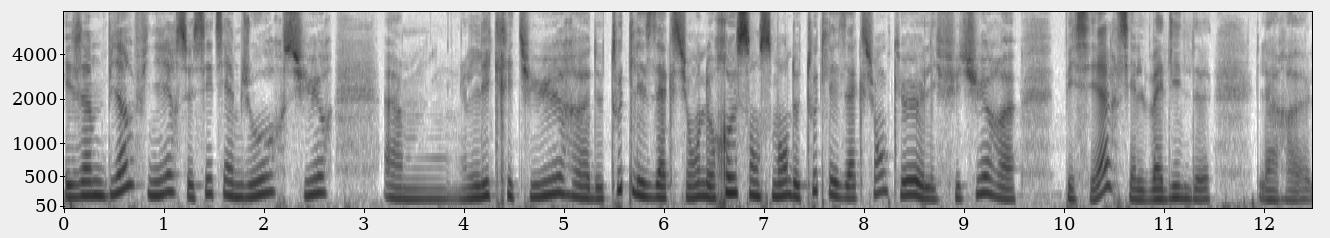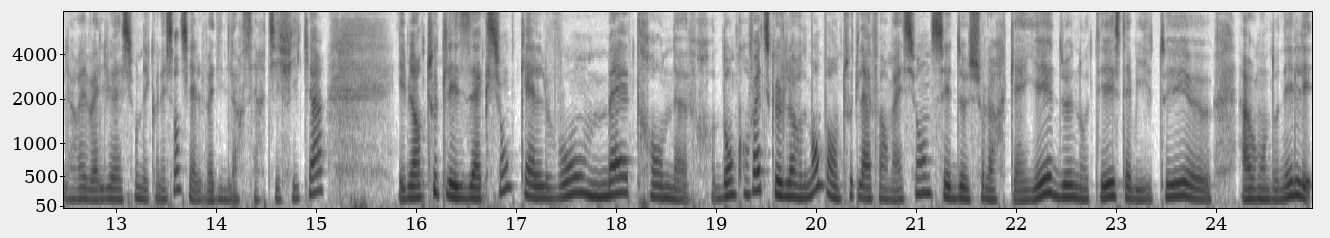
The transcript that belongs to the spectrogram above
Et j'aime bien finir ce septième jour sur euh, l'écriture de toutes les actions, le recensement de toutes les actions que les futurs euh, PCR, si elles valident leur, leur évaluation des connaissances, si elles valident leur certificat, eh bien, toutes les actions qu'elles vont mettre en œuvre. Donc, en fait, ce que je leur demande pendant toute la formation, c'est de, sur leur cahier, de noter stabilité, euh, à un moment donné,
